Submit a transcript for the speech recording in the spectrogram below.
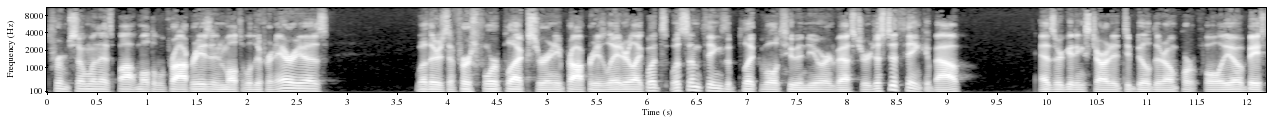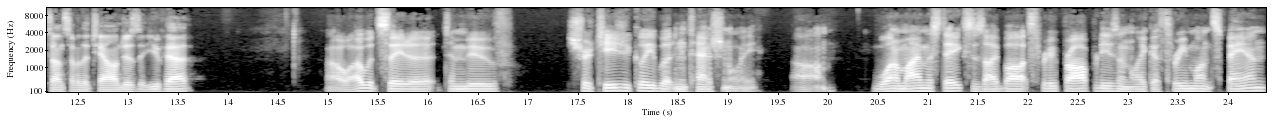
from someone that's bought multiple properties in multiple different areas whether it's a first fourplex or any properties later, like what's what's some things applicable to a newer investor just to think about as they're getting started to build their own portfolio based on some of the challenges that you've had? Oh, I would say to to move strategically but intentionally. Um, one of my mistakes is I bought three properties in like a three month span.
